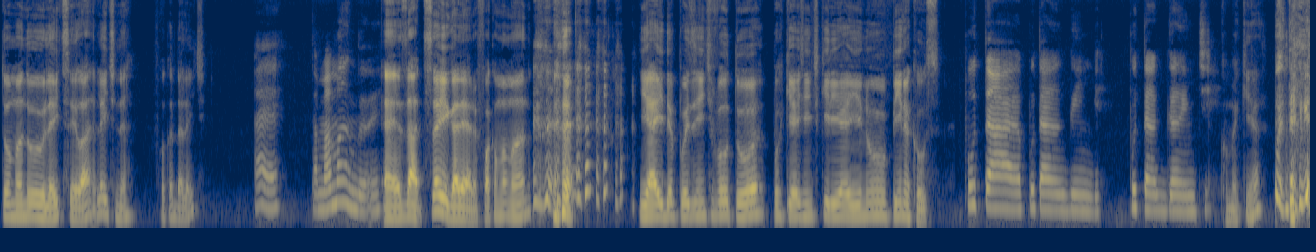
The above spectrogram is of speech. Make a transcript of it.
tomando leite, sei lá. Leite, né? Foca dá leite? Ah, é. Tá mamando, né? É, exato. Isso aí, galera. Foca mamando. e aí depois a gente voltou porque a gente queria ir no Pinnacles. Puta. Putangang. Putangande. Como é que é? Putangande.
